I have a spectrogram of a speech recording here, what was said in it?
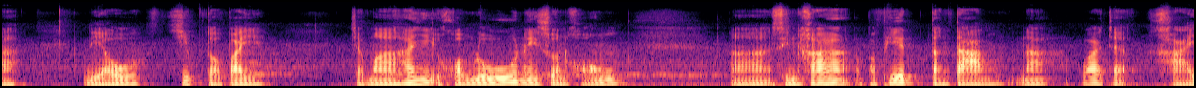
นะเดี๋ยวคลิปต่อไป จะมาให้ความรู้ในส่วนของอสินค้าประเภทต่างๆนะว่าจะขาย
